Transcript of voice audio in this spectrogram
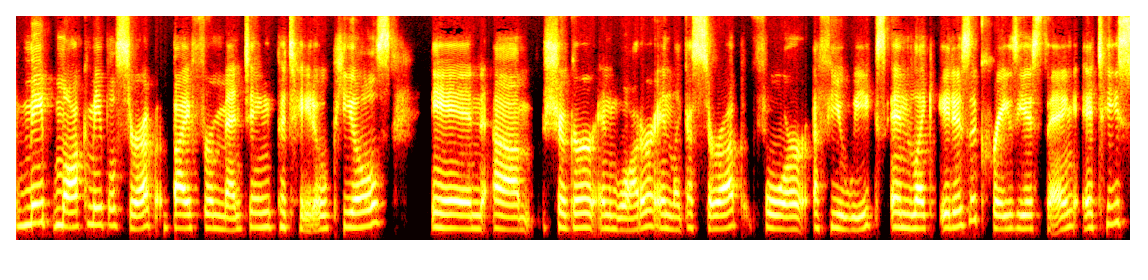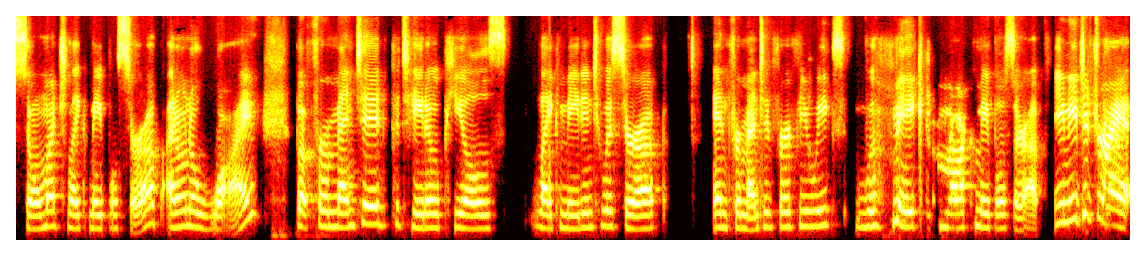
ma- mock maple syrup by fermenting potato peels in um, sugar and water in like a syrup for a few weeks. And like it is the craziest thing. It tastes so much like maple syrup. I don't know why, but fermented potato peels like made into a syrup and fermented for a few weeks will make mock maple syrup. You need to try it.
